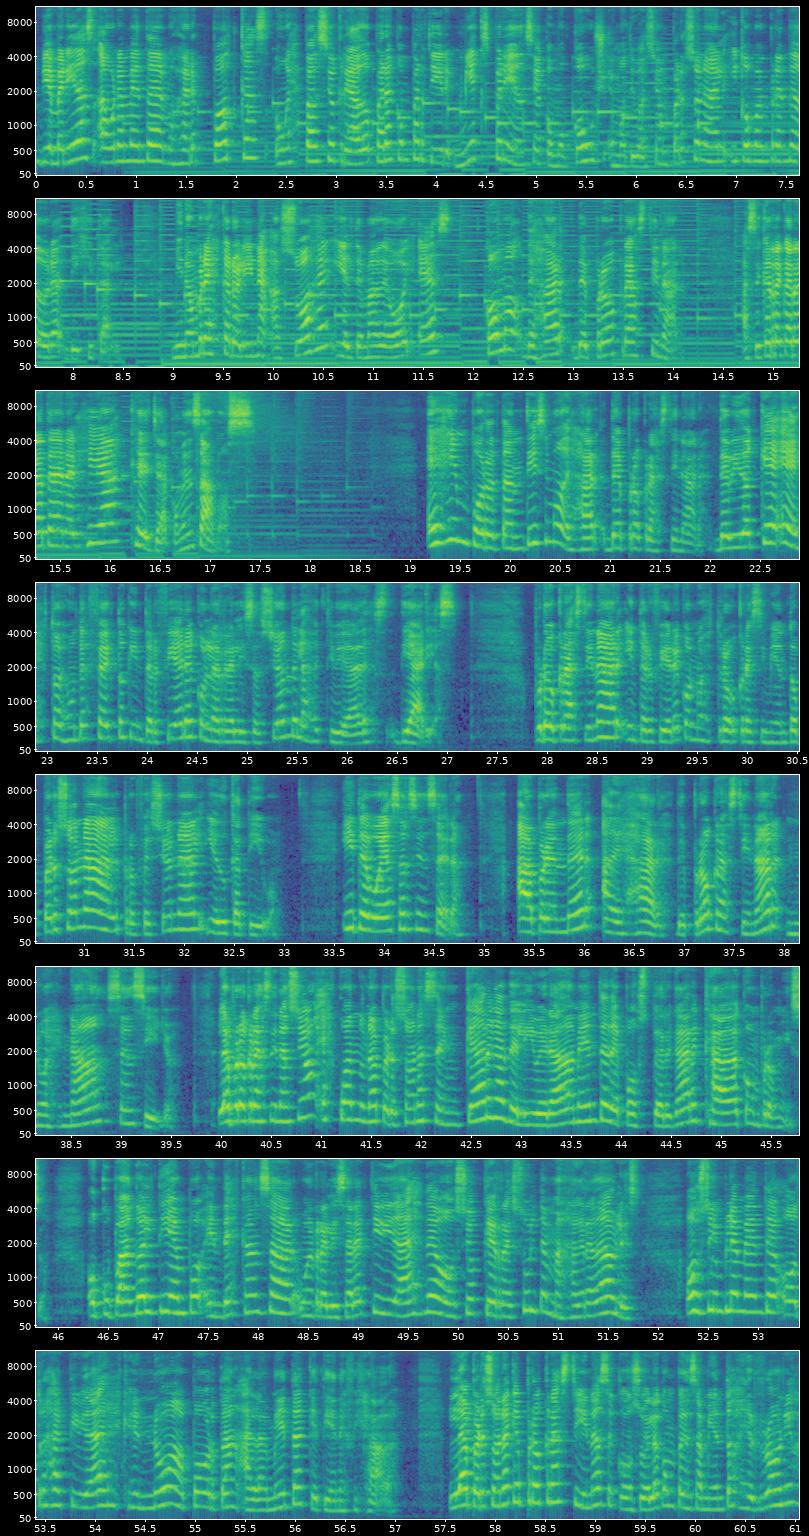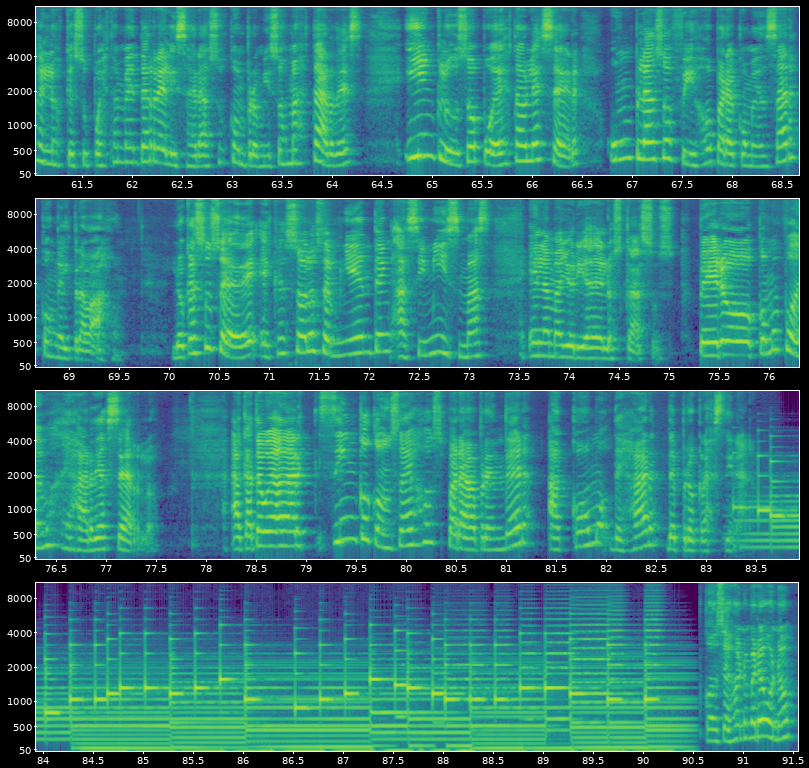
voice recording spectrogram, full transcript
Bienvenidas a Una Mente de Mujer Podcast, un espacio creado para compartir mi experiencia como coach en motivación personal y como emprendedora digital. Mi nombre es Carolina Azuaje y el tema de hoy es cómo dejar de procrastinar. Así que recárgate de energía que ya comenzamos. Es importantísimo dejar de procrastinar, debido a que esto es un defecto que interfiere con la realización de las actividades diarias. Procrastinar interfiere con nuestro crecimiento personal, profesional y educativo. Y te voy a ser sincera, aprender a dejar de procrastinar no es nada sencillo. La procrastinación es cuando una persona se encarga deliberadamente de postergar cada compromiso, ocupando el tiempo en descansar o en realizar actividades de ocio que resulten más agradables o simplemente otras actividades que no aportan a la meta que tiene fijada. La persona que procrastina se consuela con pensamientos erróneos en los que supuestamente realizará sus compromisos más tarde e incluso puede establecer un plazo fijo para comenzar con el trabajo. Lo que sucede es que solo se mienten a sí mismas en la mayoría de los casos. Pero, ¿cómo podemos dejar de hacerlo? Acá te voy a dar cinco consejos para aprender a cómo dejar de procrastinar. Consejo número uno,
